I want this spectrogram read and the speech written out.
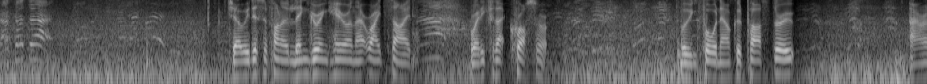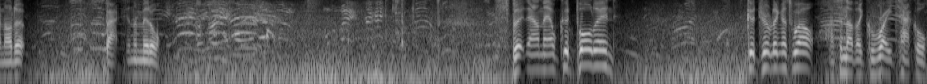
Now cut that. Joey DeStefano lingering here on that right side. Ready for that crosser. Moving forward now, good pass through. Aaron Otter back in the middle. Split down there, good ball in. Good dribbling as well. That's another great tackle.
